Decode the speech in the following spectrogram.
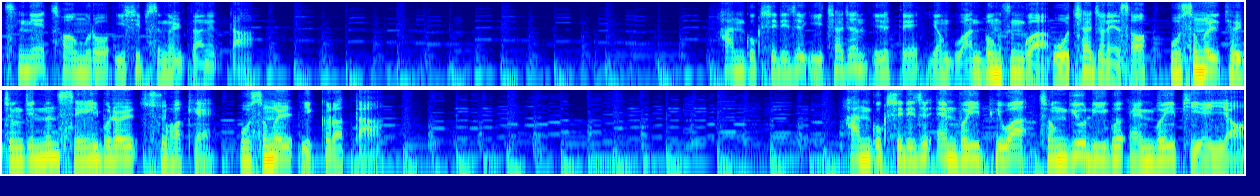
생애 처음으로 20승을 따냈다. 한국 시리즈 2차전 1대0 완봉승과 5차전에서 우승을 결정짓는 세이브를 수확해 우승을 이끌었다. 한국 시리즈 MVP와 정규 리그 MVP에 이어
